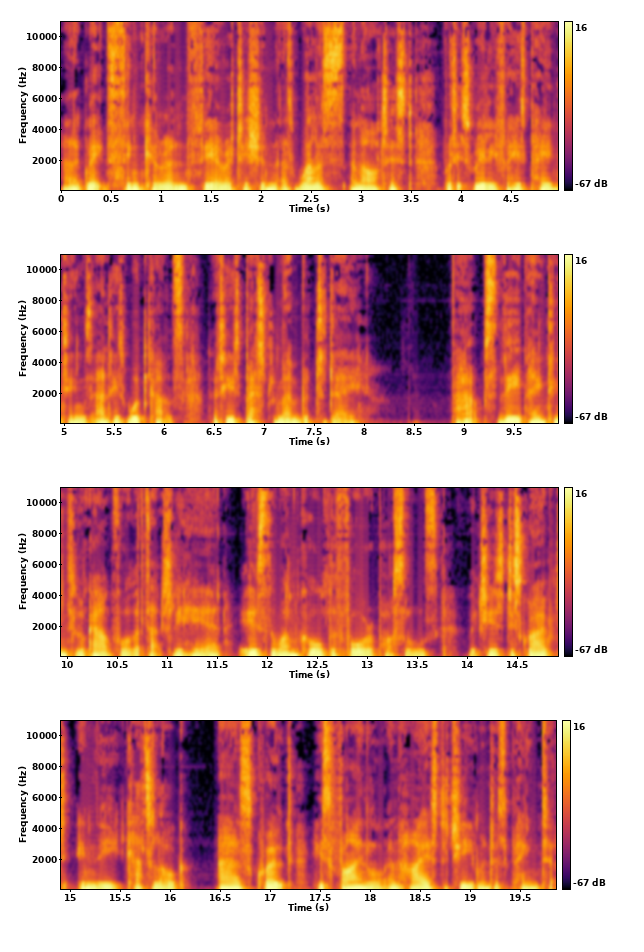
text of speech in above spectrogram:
and a great thinker and theoretician as well as an artist, but it's really for his paintings and his woodcuts that he's best remembered today. Perhaps the painting to look out for that's actually here is the one called The Four Apostles, which is described in the catalogue as, quote, his final and highest achievement as a painter.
